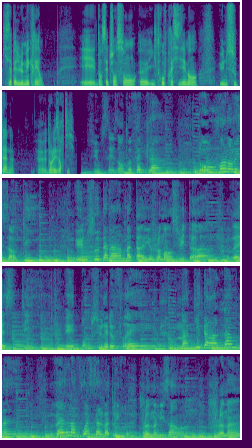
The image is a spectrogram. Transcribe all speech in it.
qui s'appelle Le Mécréant. Et dans cette chanson, euh, il trouve précisément une soutane euh, dans les orties. Sur ces entrefaites-là, trouvant dans les orties une soutane à ma taille, je m'en suis travesti. Et tonsuré de frais, ma guitare à la main, vers la foi salvatrice, je me mis en chemin.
